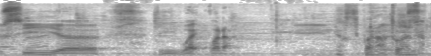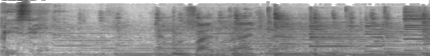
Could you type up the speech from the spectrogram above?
aussi. euh, et ouais, voilà. Merci, Paul-Antoine. Ça fait plaisir. and we're fighting right now.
